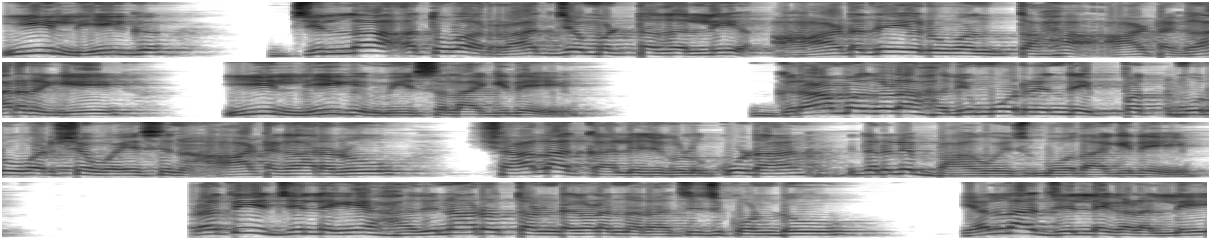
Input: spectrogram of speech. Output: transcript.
ಈ ಲೀಗ್ ಜಿಲ್ಲಾ ಅಥವಾ ರಾಜ್ಯ ಮಟ್ಟದಲ್ಲಿ ಆಡದೇ ಇರುವಂತಹ ಆಟಗಾರರಿಗೆ ಈ ಲೀಗ್ ಮೀಸಲಾಗಿದೆ. ಗ್ರಾಮಗಳ ಹದಿಮೂರರಿಂದ ಇಪ್ಪತ್ತ್ಮೂರು ವರ್ಷ ವಯಸ್ಸಿನ ಆಟಗಾರರು, ಶಾಲಾ ಕಾಲೇಜುಗಳು ಕೂಡ ಇದರಲ್ಲಿ ಭಾಗವಹಿಸಬಹುದಾಗಿದೆ. ಪ್ರತಿ ಜಿಲ್ಲೆಗೆ ಹದಿನಾರು ತಂಡಗಳನ್ನು ರಚಿಸಿಕೊಂಡು, ಎಲ್ಲ ಜಿಲ್ಲೆಗಳಲ್ಲಿ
